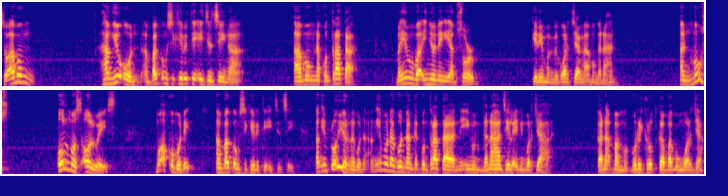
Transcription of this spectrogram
so among hangyoon ang bagong security agency nga among nakontrata, mahimo ba inyo ning i-absorb kini mga gwardiya nga among ganahan? And most, almost always, mo accommodate ang bagong security agency. Ang employer na guna, ang imo na guna ng kontrata ni ingon ganahan sila ining gwardyaha. Kana pa mo recruit ka bagong gwardya.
